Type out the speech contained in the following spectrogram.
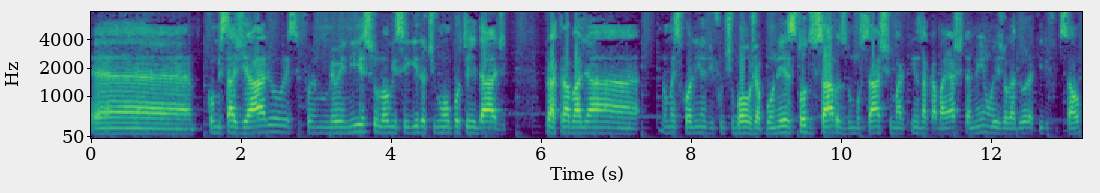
É, como estagiário, esse foi o meu início. Logo em seguida, eu tive uma oportunidade para trabalhar numa escolinha de futebol japonês todos os sábados do Musashi Marquinhos Nakabayashi, também um ex-jogador aqui de futsal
